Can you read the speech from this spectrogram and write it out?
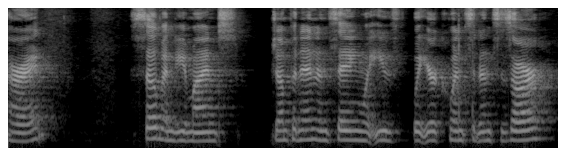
all right. Sobin, do you mind jumping in and saying what you what your coincidences are?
